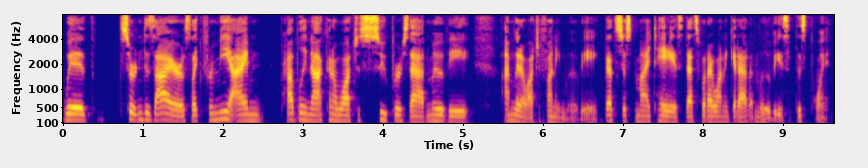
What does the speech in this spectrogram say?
with certain desires. Like for me, I'm probably not going to watch a super sad movie. I'm going to watch a funny movie. That's just my taste. That's what I want to get out of movies at this point.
